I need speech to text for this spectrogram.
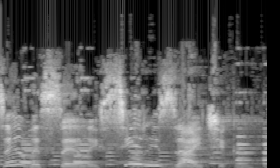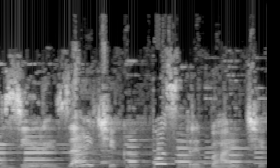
Це веселий сірий зайчик, сірий зайчик, пострибайчик.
